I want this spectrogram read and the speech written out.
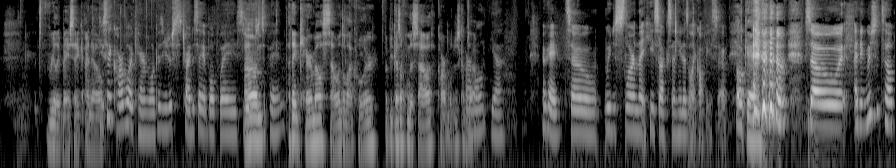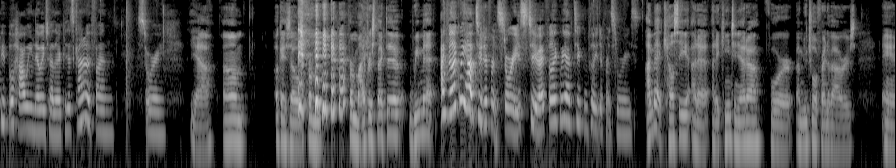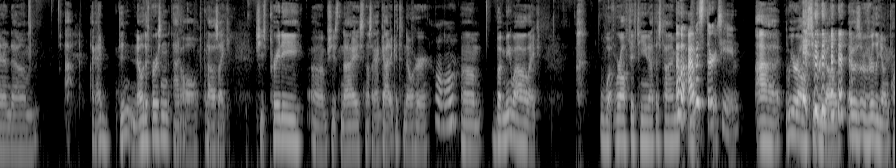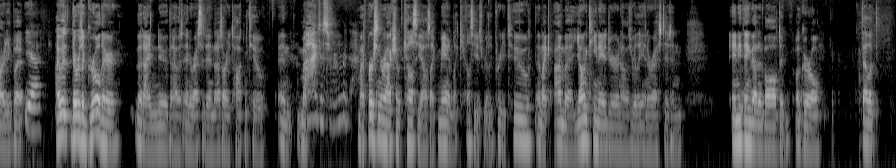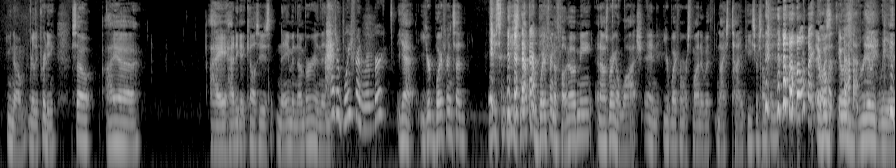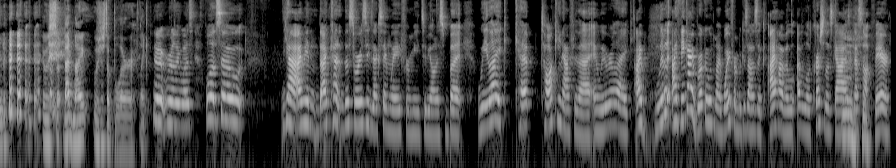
It's really basic, I know. Do you say caramel or caramel? Because you just tried to say it both ways. Does it Um, just depend? I think caramel sounds a lot cooler, but because I'm from the south, caramel just comes out. Yeah. Okay, so we just learned that he sucks and he doesn't like coffee. So, Okay. so I think we should tell people how we know each other because it's kind of a fun story. yeah. Um okay, so from from my perspective, we met I feel like we have two different stories too. I feel like we have two completely different stories. I met Kelsey at a at a quinceanera for a mutual friend of ours, and um, I, like I didn't know this person at all, but I was like, she's pretty, um, she's nice, and I was like, I gotta get to know her. Aw. Um, but meanwhile, like, what we're all fifteen at this time. Oh, I was 13. Uh, we were all super young. it was a really young party, but Yeah. I was there was a girl there that I knew that I was interested in that I was already talking to, and my Oh, I just remember that. my first interaction with Kelsey, I was like, man, like Kelsey is really pretty too. And like I'm a young teenager and I was really interested in anything that involved a, a girl that looked, you know, really pretty. So I uh I had to get Kelsey's name and number and then I had a boyfriend, remember? Yeah, your boyfriend said you, you snapped your boyfriend a photo of me and I was wearing a watch and your boyfriend responded with nice timepiece or something. oh my god. It was it was really weird. It was so, that night was just a blur. Like No, it really was. Well, so yeah, I mean, I kind of the story's the exact same way for me to be honest, but we like kept talking after that and we were like I literally I think I broke up with my boyfriend because I was like I have a I have a little crush on this guy. I was like that's mm-hmm. not fair.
